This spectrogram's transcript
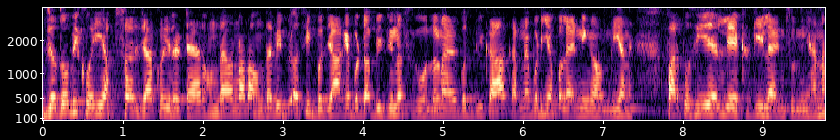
ਜਦੋਂ ਵੀ ਕੋਈ ਅਫਸਰ ਜਾਂ ਕੋਈ ਰਿਟਾਇਰ ਹੁੰਦਾ ਉਹਨਾਂ ਦਾ ਹੁੰਦਾ ਵੀ ਅਸੀਂ ਬ- ਜਾ ਕੇ ਵੱਡਾ ਬਿਜ਼ਨਸ ਖੋਲਣਾ ਹੈ ਬੱਦੀ ਕਾਹ ਕਰਨਾ ਹੈ, ਬੜੀਆਂ ਪਲੈਨਿੰਗਾਂ ਹੁੰਦੀਆਂ ਨੇ। ਪਰ ਤੁਸੀਂ ਇਹ ਲੇਖਕੀ ਲਾਈਨ ਚੁਣੀ ਹੈ ਨਾ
